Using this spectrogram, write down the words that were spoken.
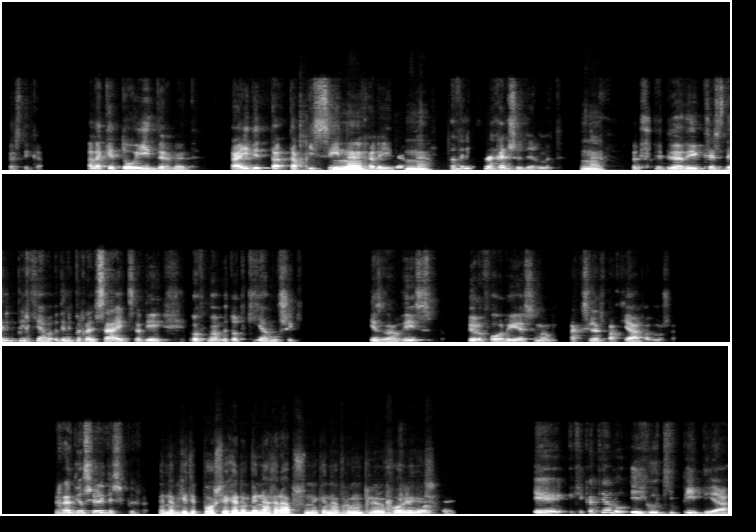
ουσιαστικά. Αλλά και το ίντερνετ. Τα, ίδια- τα, τα PC Ναι. που είχαν ίντερνετ. Ναι, μα δεν είχε να κάνεις στο ίντερνετ. ναι. Δηλαδή, ξέρεις, δεν, υπήρχε, δεν υπήρχαν sites. Δηλαδή, εγώ θυμάμαι τότε και για μουσική. Και να δεις πληροφορίες, θυμάμαι και τα ξύλα σπαθιά, παραδείγματο. Ραδίο σελίδε υπήρχαν. Ε, ναι, γιατί πώς είχαν μπει να γράψουν και να βρούμε πληροφορίες; Ακριβώς, ε. Και, και κάτι άλλο, η Wikipedia.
